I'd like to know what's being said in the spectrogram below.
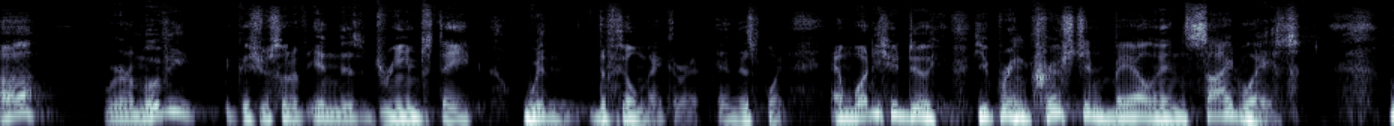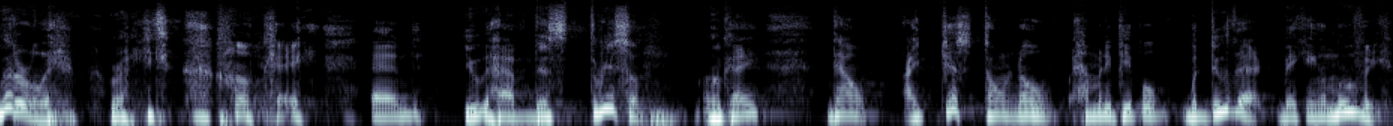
"Huh? We're in a movie?" Because you're sort of in this dream state with the filmmaker at, in this point. And what do you do? You bring Christian Bale in sideways literally, right? okay. And you have this threesome. Okay. Now, I just don't know how many people would do that making a movie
